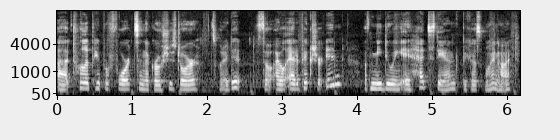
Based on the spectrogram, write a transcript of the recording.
uh, toilet paper forts in the grocery store? That's what I did. So I will add a picture in of me doing a headstand because why not?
